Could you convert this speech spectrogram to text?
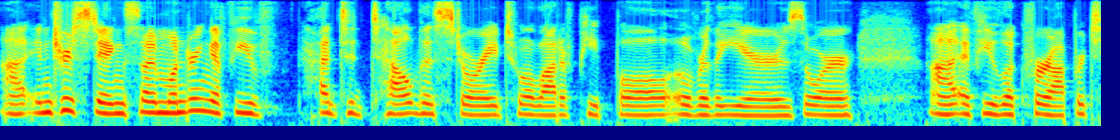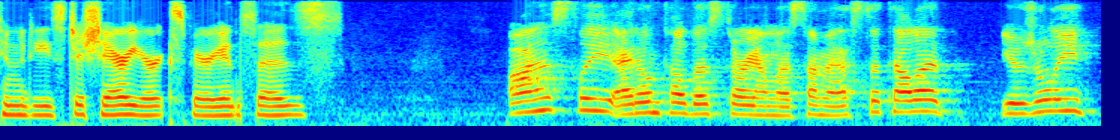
uh, interesting. So I'm wondering if you've had to tell this story to a lot of people over the years, or uh, if you look for opportunities to share your experiences. Honestly, I don't tell this story unless I'm asked to tell it. Usually,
